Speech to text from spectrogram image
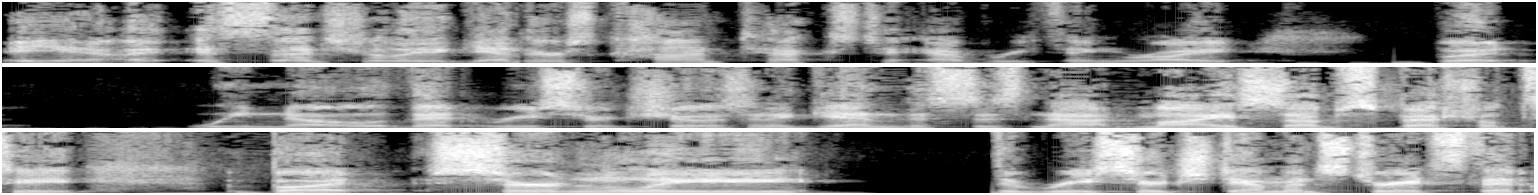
yeah, essentially, again, there's context to everything, right? But we know that research shows, and again, this is not my subspecialty, but certainly the research demonstrates that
